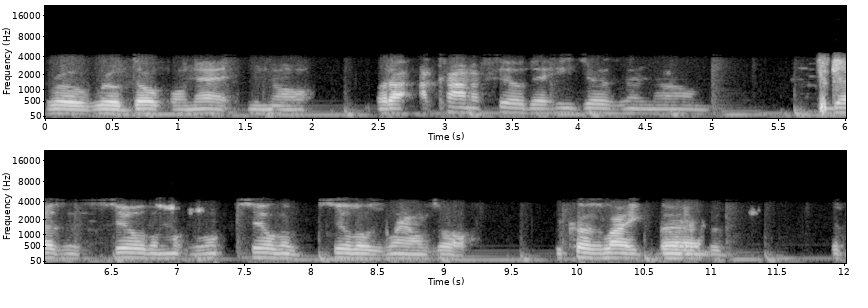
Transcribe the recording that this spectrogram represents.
real, real dope on that. You know, but I, I kind of feel that he doesn't um he doesn't seal them seal them seal those rounds off because like the the, the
